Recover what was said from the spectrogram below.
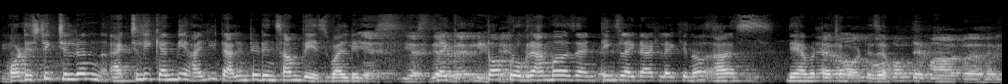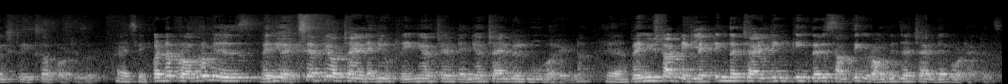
Yeah. Autistic children actually can be highly talented in some ways while they Yes, yes, they are very like top programmers and things like that. Like you know, as they have a They touch of all, autism. all of them are uh, having streaks of autism. I see. But the problem is when you accept your child and you train your child, then your child will move ahead. No? Yeah. When you start neglecting the child, thinking there is something wrong with the child, then what happens?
